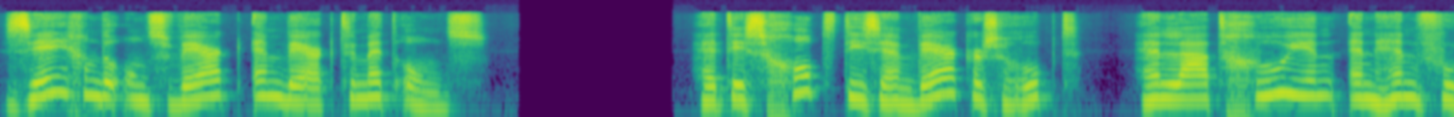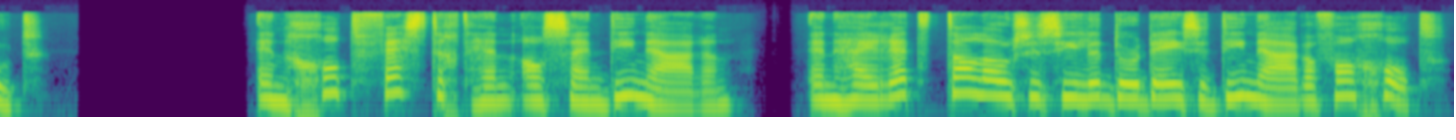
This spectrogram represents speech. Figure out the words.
zegende ons werk en werkte met ons. Het is God die zijn werkers roept, hen laat groeien en hen voedt. En God vestigt hen als zijn dienaren, en hij redt talloze zielen door deze dienaren van God.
